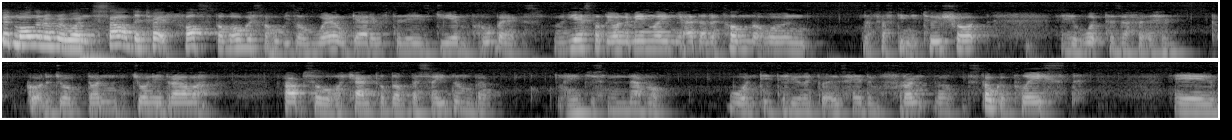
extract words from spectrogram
Good morning everyone, Saturday 21st of August, I hope you're well, Gary with today's GM Pro Bets. Yesterday on the main line we had a return on the 15 to 2 shot, it looked as if it had got the job done, Johnny Drama absolutely cantered up beside him but he just never wanted to really put his head in front, still got placed, uh,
